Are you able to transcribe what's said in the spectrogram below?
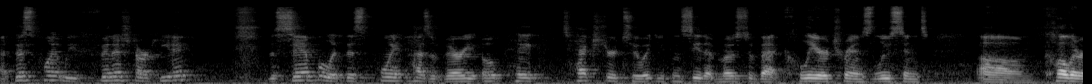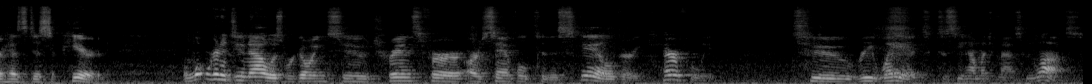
At this point, we've finished our heating. The sample at this point has a very opaque texture to it. You can see that most of that clear, translucent um, color has disappeared. And what we're going to do now is we're going to transfer our sample to the scale very carefully to reweigh it to see how much mass we lost.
